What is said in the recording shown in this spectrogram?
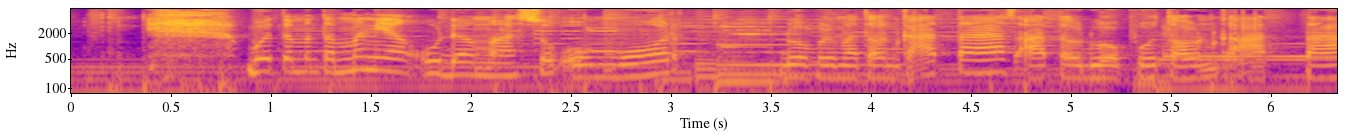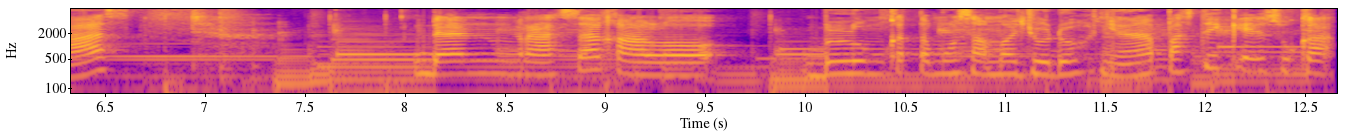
Buat teman-teman yang udah masuk umur 25 tahun ke atas atau 20 tahun ke atas. Dan ngerasa kalau belum ketemu sama jodohnya pasti kayak suka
